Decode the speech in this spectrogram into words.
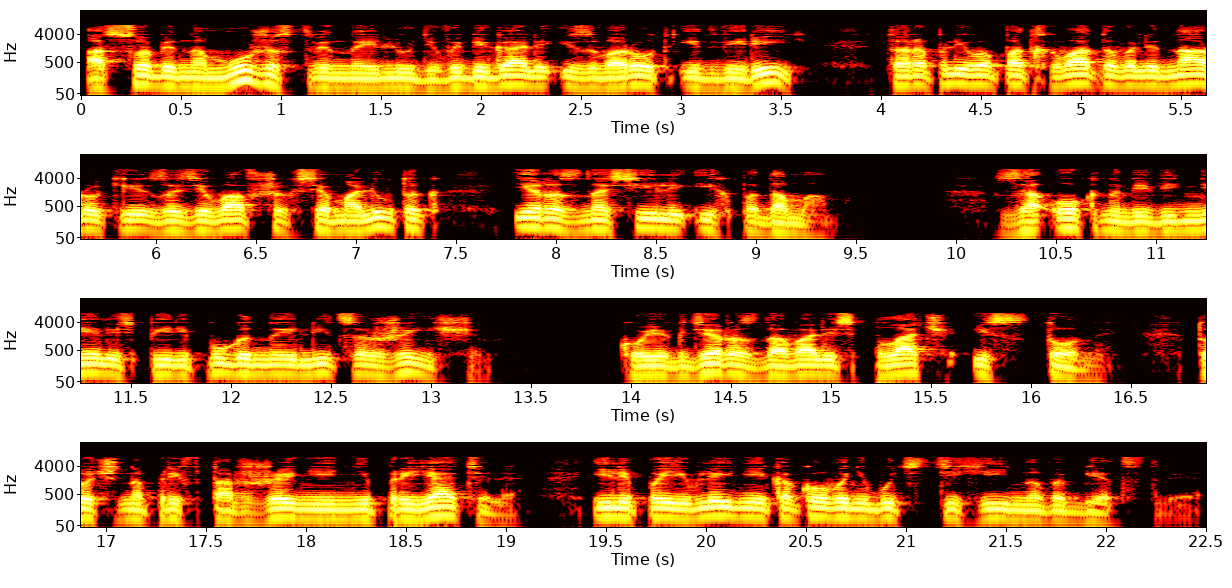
Особенно мужественные люди выбегали из ворот и дверей, торопливо подхватывали на руки зазевавшихся малюток и разносили их по домам. За окнами виднелись перепуганные лица женщин. Кое-где раздавались плач и стоны, точно при вторжении неприятеля или появлении какого-нибудь стихийного бедствия.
